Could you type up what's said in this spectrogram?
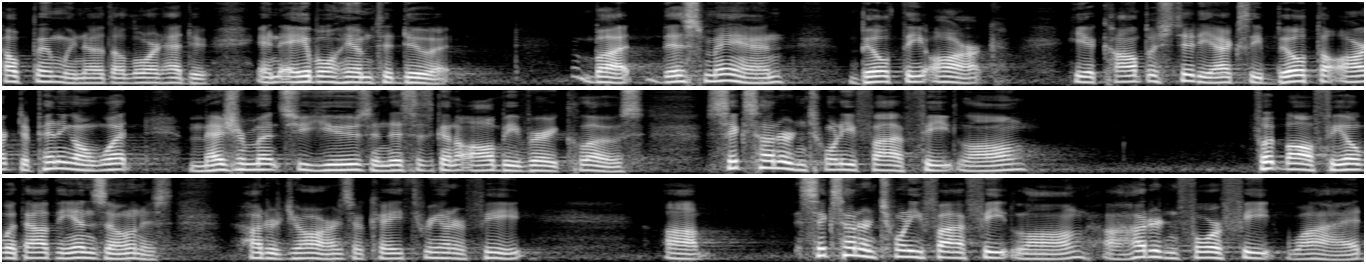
help him. We know the Lord had to enable him to do it. But this man built the ark. He accomplished it. He actually built the ark, depending on what measurements you use, and this is going to all be very close 625 feet long. Football field without the end zone is 100 yards, okay, 300 feet. Uh, 625 feet long, 104 feet wide,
